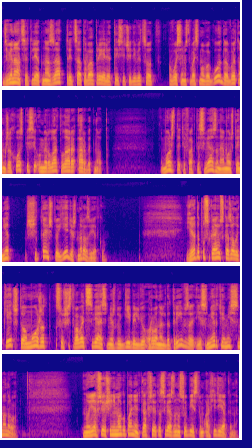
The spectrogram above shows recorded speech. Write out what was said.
12 лет назад, 30 апреля 1988 года, в этом же хосписе умерла Клара Арбетнот. Может, эти факты связаны, а может и нет. Считай, что едешь на разведку. «Я допускаю, — сказала Кейт, — что может существовать связь между гибелью Рональда Тривза и смертью миссис Монро. Но я все еще не могу понять, как все это связано с убийством архидиакона.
